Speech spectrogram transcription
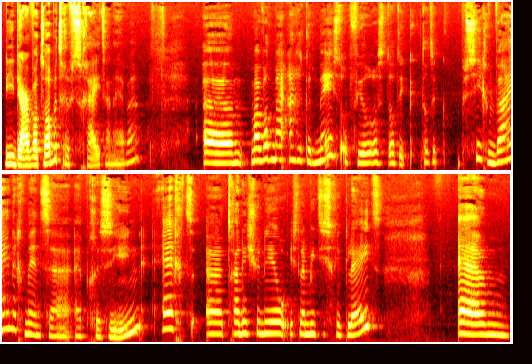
die daar wat dat betreft scheid aan hebben. Um, maar wat mij eigenlijk het meest opviel was dat ik, dat ik op zich weinig mensen heb gezien. Echt uh, traditioneel islamitisch gekleed. Um,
